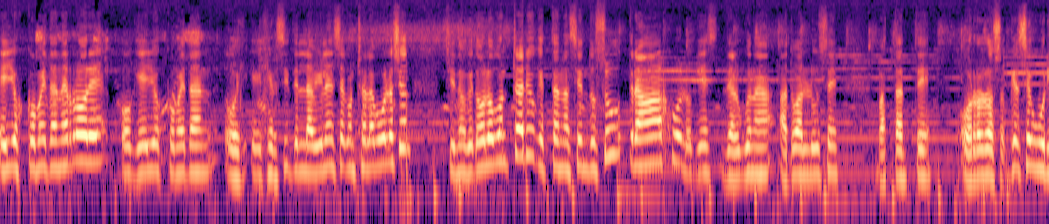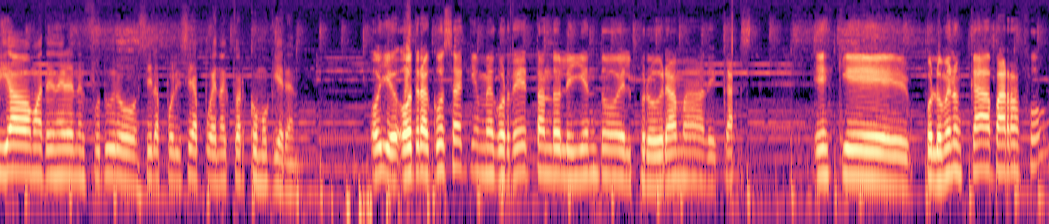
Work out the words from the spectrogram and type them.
ellos cometan errores o que ellos cometan o ej- ejerciten la violencia contra la población, sino que todo lo contrario, que están haciendo su trabajo, lo que es de alguna a todas luces bastante horroroso. ¿Qué seguridad vamos a tener en el futuro si las policías pueden actuar como quieran? Oye, otra cosa que me acordé estando leyendo el programa de Cast es que por lo menos en cada párrafo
